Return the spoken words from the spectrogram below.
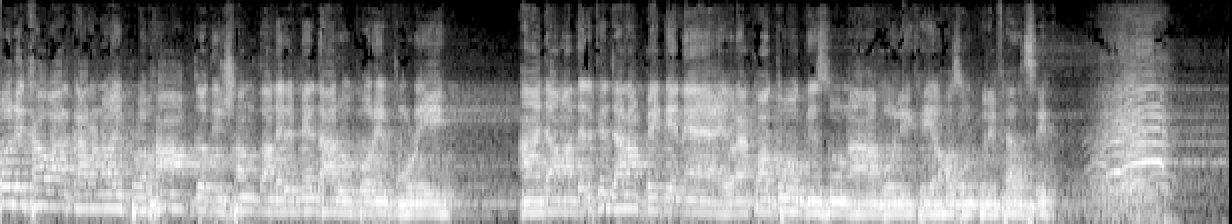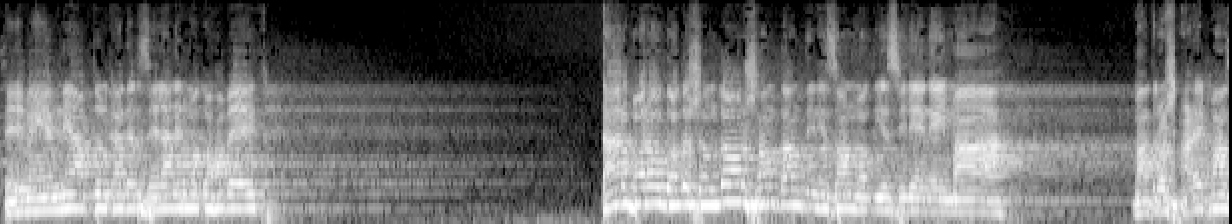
বলে খাওয়ার কারণে, ওই প্রভাব যদি সন্তানের মেধার উপরে পড়ে, আজ আমাদেরকে যারা পেটে নেয়, ওরা কত কিছু না বলে খেয়ে হজম করে ফেলছে। ছেলে মেয়ে এমনি আব্দুল কাদের জেলানের মতো হবে। তারপরেও কত সুন্দর সন্তান তিনি জন্ম দিয়েছিলেন এই মা। মাত্র সাড়ে পাঁচ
